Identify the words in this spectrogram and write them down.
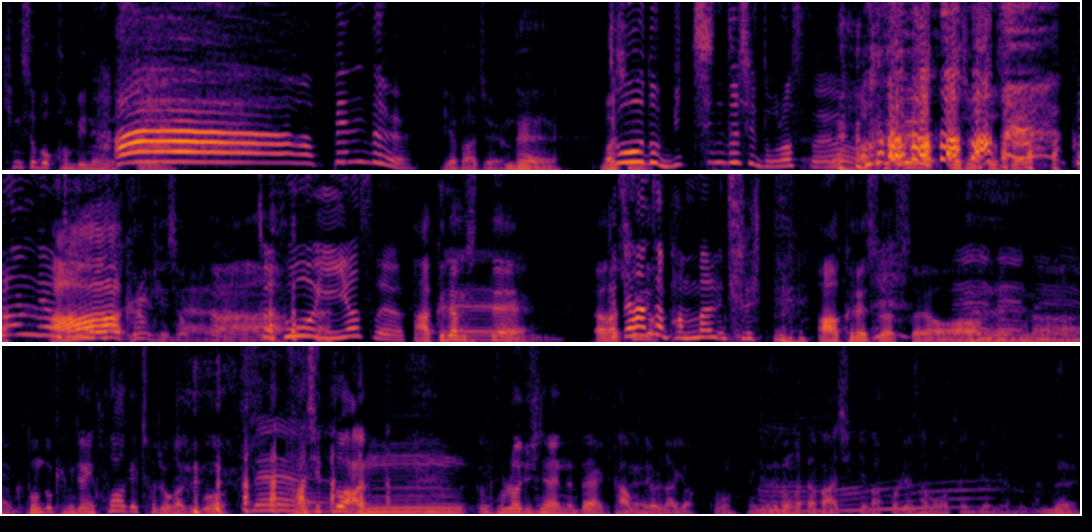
킹스보 컨비네스. 아 밴드. 예 맞아요. 네. 맞습니다. 저도 미친 듯이 놀았어요. 그때 계셨었어요? 그럼요. 아, 저, 그럼 계셨구나. 저 고2였어요. 아, 그 당시 때. 아, 그때. 한참 반말리 들을 때. 아 그랬었어요. 네, 아 네, 그랬구나. 네, 그 돈도 굉장히 후하게 쳐줘가지고 네. 다시 또 안 불러주시나 했는데 다음부터 네. 연락이 없고 이제 그돈 갖다 맛있게 막걸리 사 먹었던 기억이 납니다. 네.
